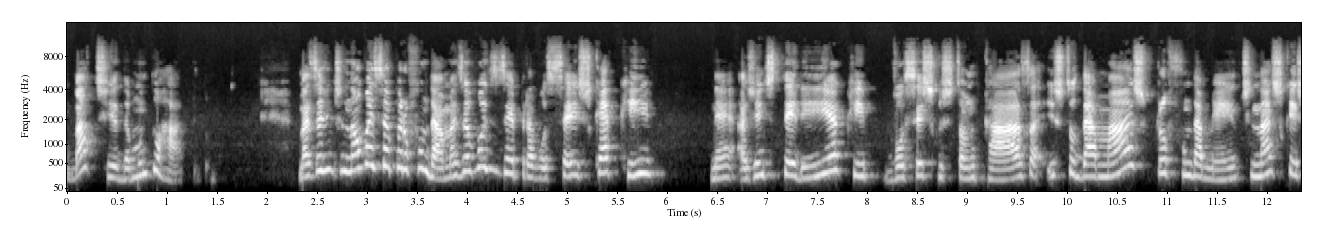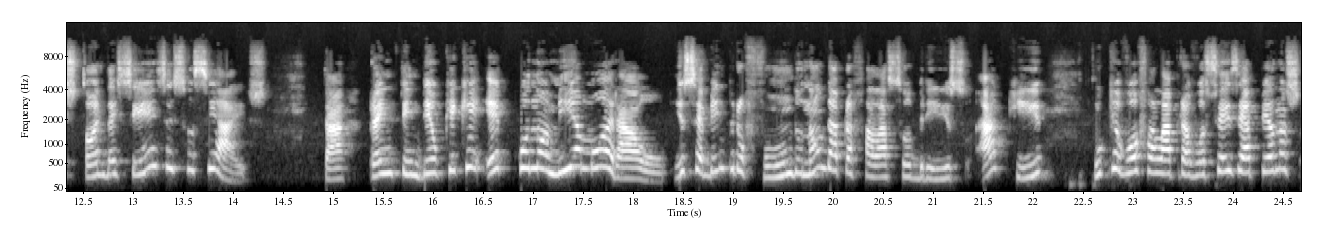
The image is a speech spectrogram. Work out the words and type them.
batida muito rápido. Mas a gente não vai se aprofundar, mas eu vou dizer para vocês que aqui, né, a gente teria que, vocês que estão em casa, estudar mais profundamente nas questões das ciências sociais tá? Para entender o que, que é economia moral. Isso é bem profundo, não dá para falar sobre isso aqui. O que eu vou falar para vocês é apenas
